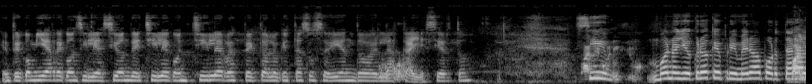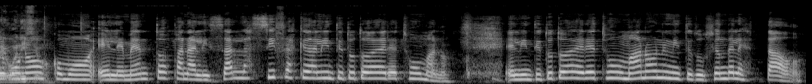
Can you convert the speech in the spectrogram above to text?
entre comillas, reconciliación de Chile con Chile respecto a lo que está sucediendo en las calles, ¿cierto? Sí, bueno, yo creo que primero aportar algunos como elementos para analizar las cifras que da el Instituto de Derechos Humanos. El Instituto de Derechos Humanos es una institución del Estado.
